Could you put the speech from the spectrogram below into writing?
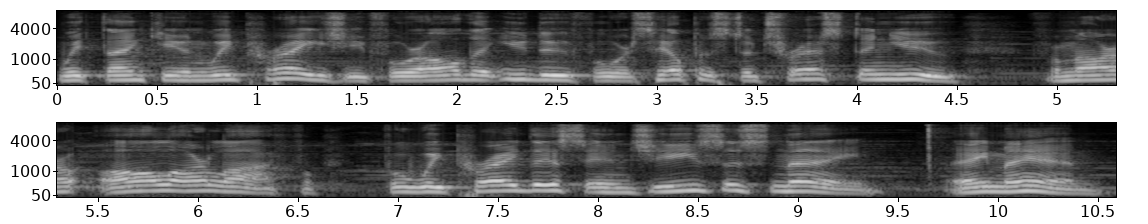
We thank you and we praise you for all that you do for us. Help us to trust in you from our, all our life. For we pray this in Jesus' name. Amen.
